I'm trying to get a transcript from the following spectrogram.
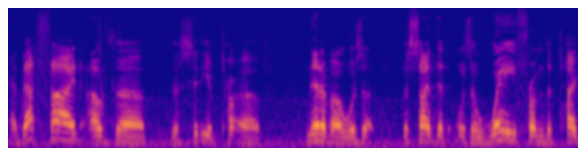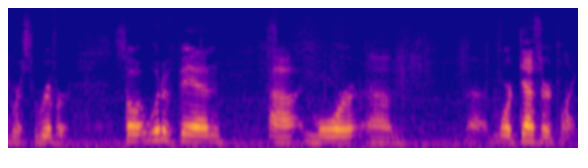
And that side of the, the city of, of Nineveh was a, the side that was away from the Tigris River. So it would have been uh, more, um, uh, more desert like.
